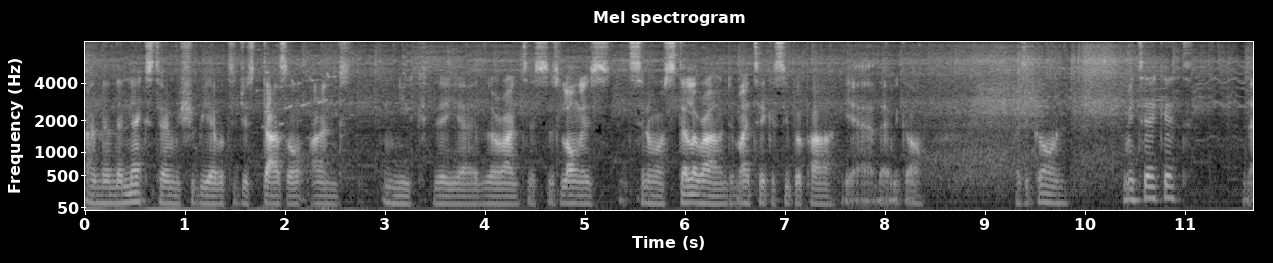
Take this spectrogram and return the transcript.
And then the next turn we should be able to just dazzle and nuke the uh, Lurantis as long as Incineroar's still around. It might take a superpower. Yeah, there we go. Where's it gone? Can we take it? Nah.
